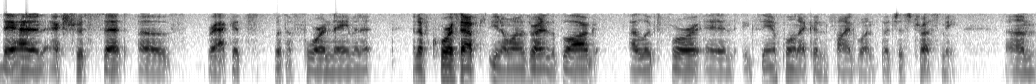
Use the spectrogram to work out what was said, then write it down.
they had an extra set of brackets with a foreign name in it. And of course, after you know when I was writing the blog, I looked for an example and I couldn't find one, but just trust me. Um,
